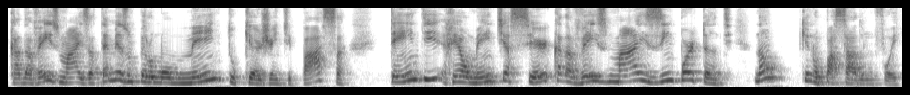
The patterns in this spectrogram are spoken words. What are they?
cada vez mais, até mesmo pelo momento que a gente passa, tende realmente a ser cada vez mais importante. Não que no passado não foi.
